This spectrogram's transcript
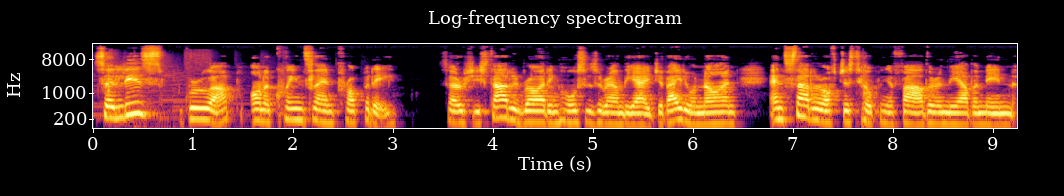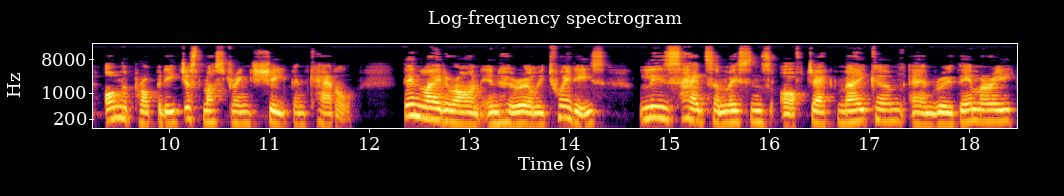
So, Liz grew up on a Queensland property. So, she started riding horses around the age of eight or nine and started off just helping her father and the other men on the property, just mustering sheep and cattle. Then, later on in her early 20s, Liz had some lessons off Jack Makem and Ruth Emery,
